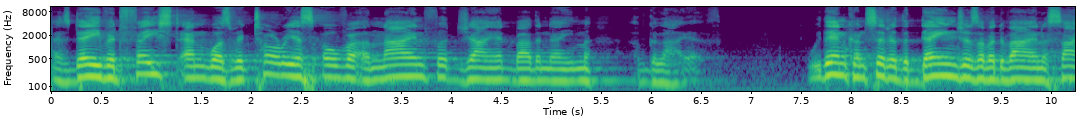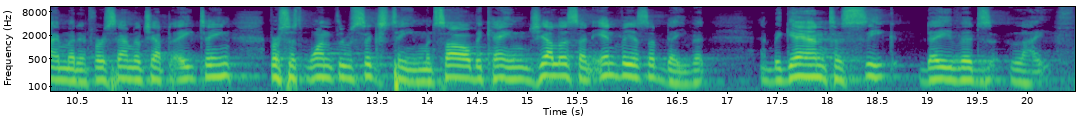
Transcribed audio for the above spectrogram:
as David faced and was victorious over a nine foot giant by the name of Goliath. We then consider the dangers of a divine assignment in 1 Samuel chapter 18, verses 1 through 16, when Saul became jealous and envious of David and began to seek David's life.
